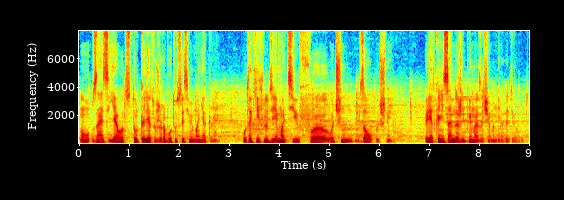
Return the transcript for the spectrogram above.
Ну, знаете, я вот столько лет уже работаю с этими маньяками. У таких людей мотив э, очень заоблачный. Редко они сами даже не понимают, зачем они это делают.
